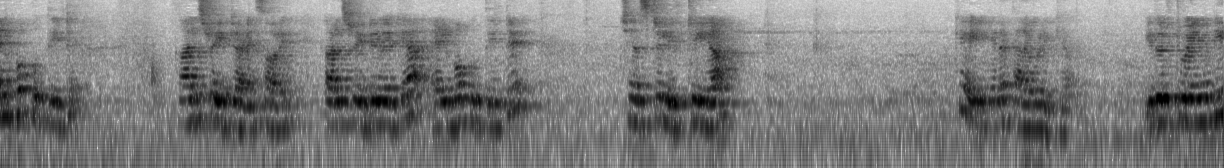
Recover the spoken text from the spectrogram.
എൽബോ കുത്തിയിട്ട് കാൽ സ്ട്രെയിറ്റ് ആണ് സോറി കാൽ സ്ട്രെയിറ്റ് ചെയ്ത് വെക്കുക. എൽബോ കുത്തിയിട്ട് ചെസ്റ്റ് ലിഫ്റ്റ് ചെയ്യുക. ഓക്കെ ഇങ്ങനെ തല പിടിക്കുക. ഇതൊരു ട്വന്റി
